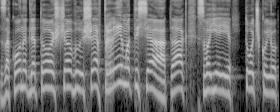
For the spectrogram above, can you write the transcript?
закони для того, щоб лише втриматися так своєю точкою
